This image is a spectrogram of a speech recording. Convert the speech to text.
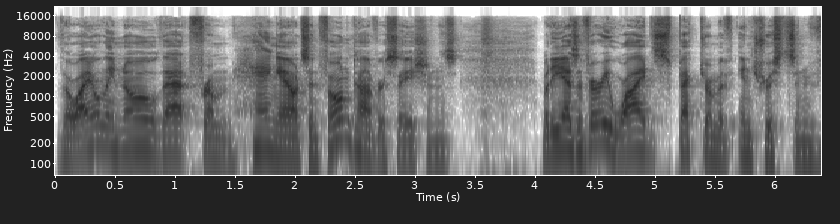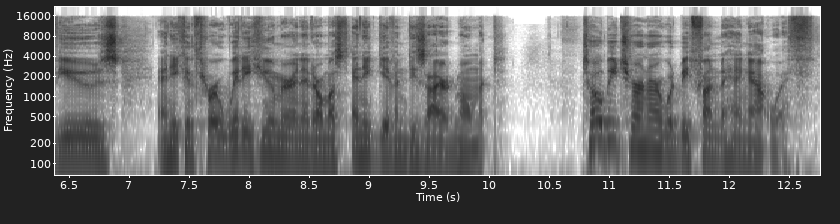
though I only know that from hangouts and phone conversations, but he has a very wide spectrum of interests and views, and he can throw witty humor in at almost any given desired moment. Toby Turner would be fun to hang out with.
